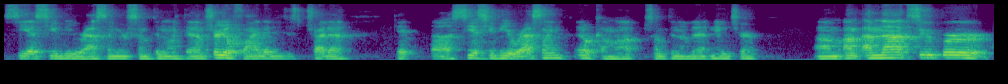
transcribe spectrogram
CSUB Wrestling or something like that. I'm sure you'll find it. You just try to get uh, CSUB Wrestling. It'll come up, something of that nature. Um, I'm I'm not super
